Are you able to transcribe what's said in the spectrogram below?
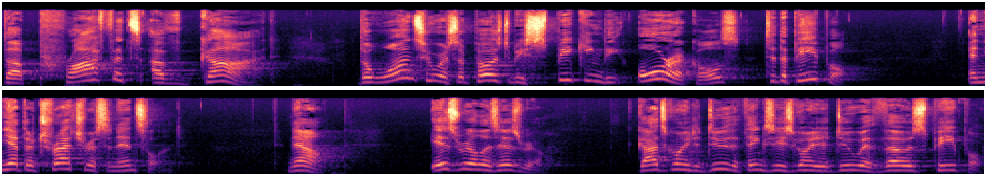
The prophets of God, the ones who are supposed to be speaking the oracles to the people and yet they're treacherous and insolent. Now, Israel is Israel. God's going to do the things He's going to do with those people.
